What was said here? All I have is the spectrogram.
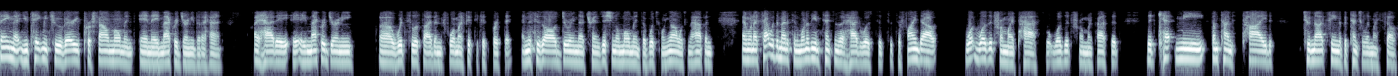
saying that you take me to a very profound moment in a macro journey that I had. I had a, a, a macro journey uh, with psilocybin for my 55th birthday. And this is all during that transitional moment of what's going on, what's going to happen. And when I sat with the medicine, one of the intentions I had was to, to, to find out what was it from my past? What was it from my past that, that kept me sometimes tied to not seeing the potential in myself,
